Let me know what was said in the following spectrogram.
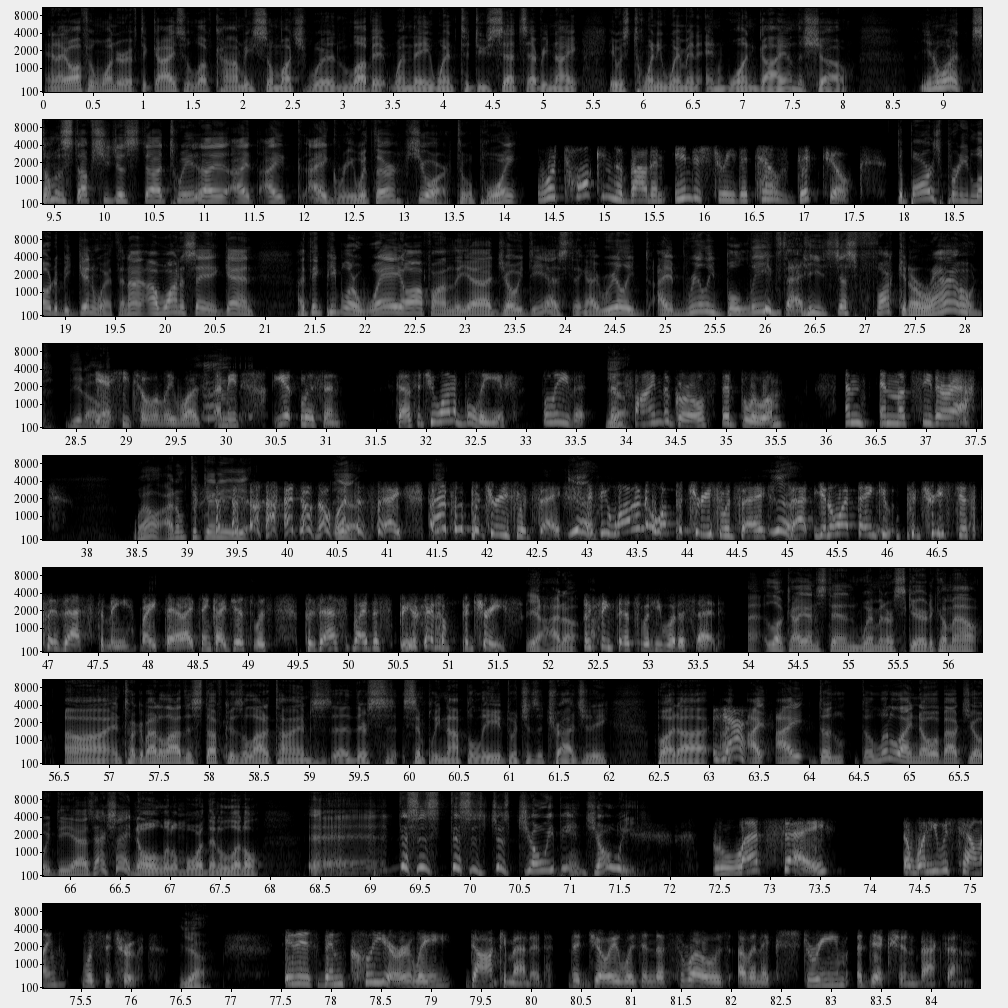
And I often wonder if the guys who love comedy so much would love it when they went to do sets every night. It was 20 women and one guy on the show. You know what? Some of the stuff she just uh, tweeted, I, I, I, I agree with her. Sure, to a point. We're talking about an industry that tells dick jokes. The bar's pretty low to begin with. And I, I want to say again, I think people are way off on the uh, Joey Diaz thing. I really, I really believe that he's just fucking around. You know? Yeah, he totally was. I mean, yeah, listen, that's what you want to believe. Believe it. Yeah. Then find the girls that blew him, and and let's see their act. Well, I don't think any. I don't know what Yeah. to say. That's what Patrice would say. Yeah. If you want to know what Patrice would say, Yeah. that you know what? Thank you. Patrice just possessed me right there. I think I just was possessed by the spirit of Patrice. yeah, I don't. I think that's what he would have said. Uh, look, I understand women are scared to come out uh, and talk about a lot of this stuff because a lot of times uh, they're s- simply not believed, which is a tragedy. But uh, I- I, I, the the little I know about Joey Diaz, actually, I know a little more than a little. Uh, this is this is just Joey being Joey. Let's say that what he was telling was the truth. Yeah, It has been clearly documented that Joey was in the throes of an extreme addiction back then.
